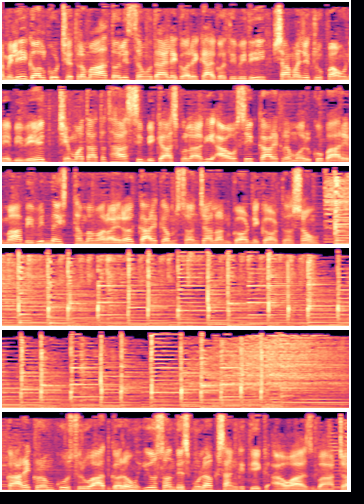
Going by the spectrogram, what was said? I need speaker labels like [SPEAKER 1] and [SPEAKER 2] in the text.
[SPEAKER 1] हामीले गलकोट क्षेत्रमा दलित समुदायले गरेका गतिविधि सामाजिक रूपमा हुने विभेद क्षमता तथा सिप विकासको लागि आवश्यक कार्यक्रमहरूको बारेमा विभिन्न स्तम्भमा रहेर कार्यक्रम सञ्चालन गर्ने गर्दछौ। कार्यक्रमको सुरुवात गरौं यो सन्देशमूलक साङ्गीतिक आवाजबाट।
